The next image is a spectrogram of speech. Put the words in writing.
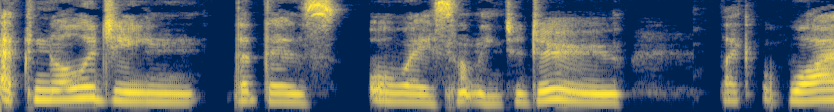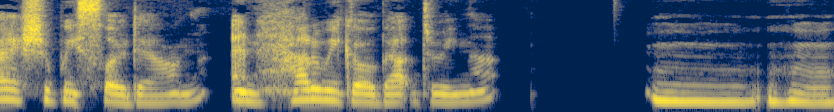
acknowledging that there's always something to do like, why should we slow down? And how do we go about doing that? Mm-hmm.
